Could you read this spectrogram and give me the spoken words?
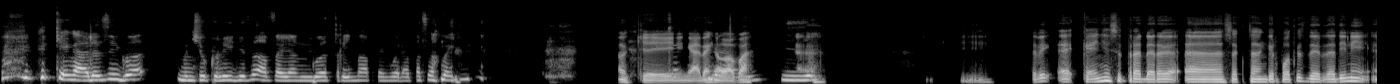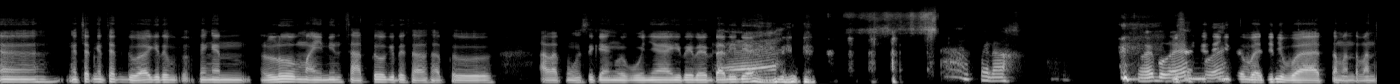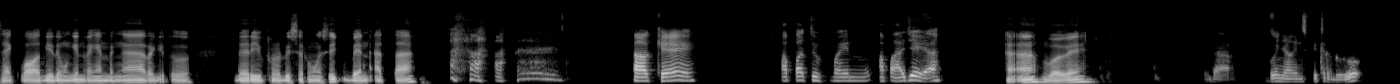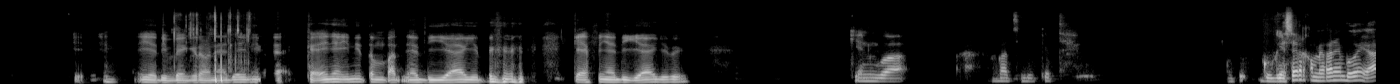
kayak nggak ada sih gue mensyukuri gitu apa yang gue terima apa yang gue dapat selama ini oke okay, nggak ada nggak apa-apa iya okay. Tapi eh, kayaknya sutradara uh, Sangkir Podcast dari tadi nih uh, ngechat ngechat gue gitu pengen lu mainin satu gitu salah satu alat musik yang lu punya gitu dari eh. tadi dia Mana? boleh boleh boleh gitu jadi buat teman-teman sekpot gitu mungkin pengen dengar gitu dari produser musik band Atta. Oke. Okay. Apa tuh main apa aja ya? Ah, uh -uh, boleh. Bentar, gue nyalain speaker dulu. I iya di background aja ini kayaknya ini tempatnya dia gitu. Cave-nya dia gitu. Mungkin gue angkat sedikit. Gue geser kameranya boleh ya?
